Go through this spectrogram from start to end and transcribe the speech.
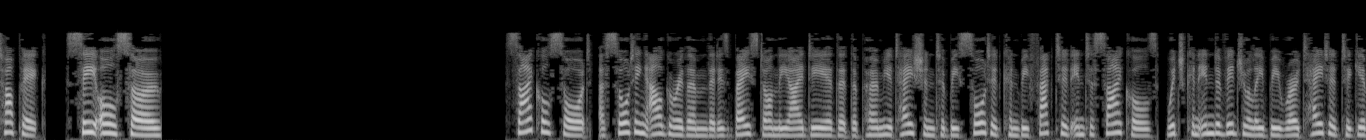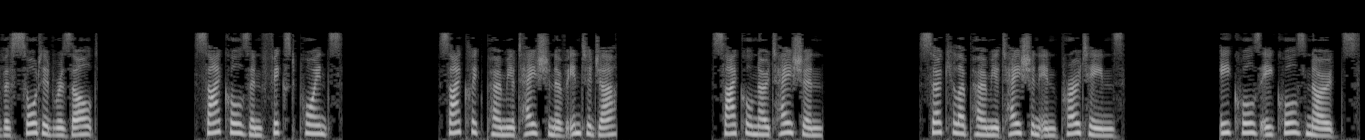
Topic. See also Cycle sort, a sorting algorithm that is based on the idea that the permutation to be sorted can be factored into cycles, which can individually be rotated to give a sorted result. Cycles and fixed points. Cyclic permutation of integer. Cycle notation. Circular permutation in proteins. Notes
